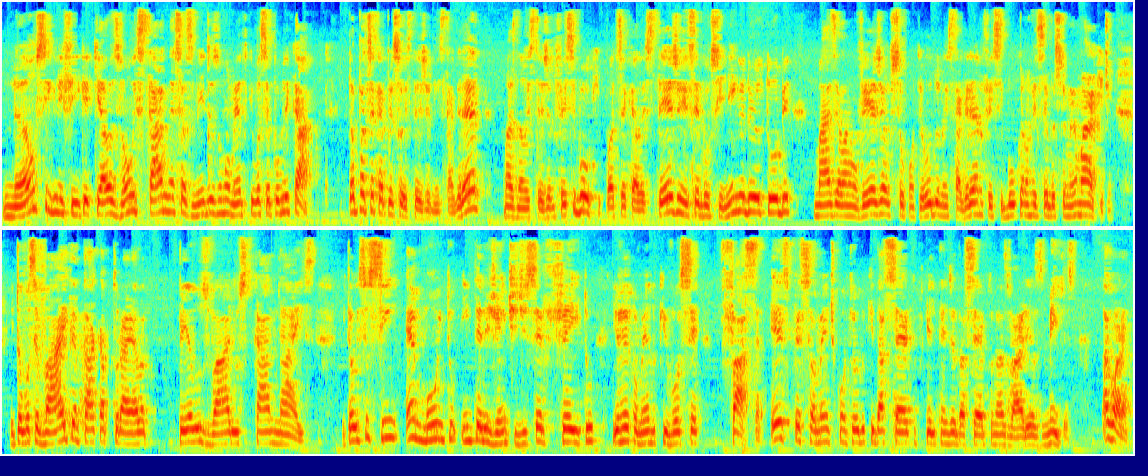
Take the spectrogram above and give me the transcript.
não significa que elas vão estar nessas mídias no momento que você publicar. Então pode ser que a pessoa esteja no Instagram, mas não esteja no Facebook. Pode ser que ela esteja e receba o sininho do YouTube, mas ela não veja o seu conteúdo no Instagram, no Facebook, ou não receba o seu e-mail marketing. Então você vai tentar capturar ela pelos vários canais. Então isso sim é muito inteligente de ser feito e eu recomendo que você faça, especialmente conteúdo que dá certo, porque ele tende a dar certo nas várias mídias. Agora,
